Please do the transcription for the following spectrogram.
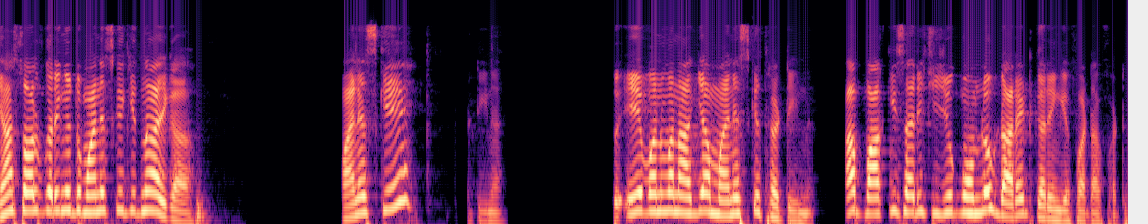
यहाँ सॉल्व करेंगे तो माइनस के कितना आएगा? माइनस के थर्टीन है। तो ए वन वन आ गया माइनस के थर्टीन अब बाकी सारी चीज़ों को हम लोग डायरेक्ट करेंगे फटाफट।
